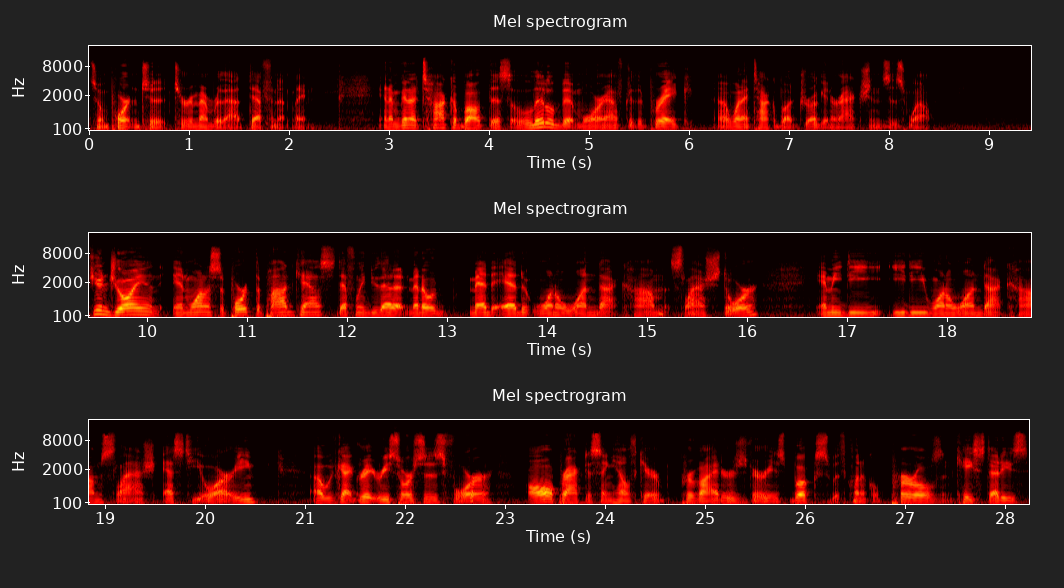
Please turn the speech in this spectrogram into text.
So important to, to remember that definitely. And I'm going to talk about this a little bit more after the break uh, when I talk about drug interactions as well. If you enjoy and, and want to support the podcast, definitely do that at meded101.com slash store, meded101.com slash S-T-O-R-E. Uh, we've got great resources for all practicing healthcare providers, various books with clinical pearls and case studies.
